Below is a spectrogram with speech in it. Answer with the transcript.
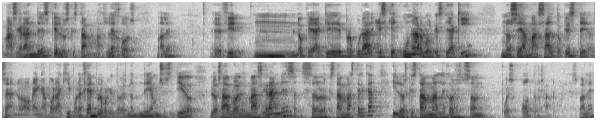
más grandes que los que están más lejos, ¿vale? Es decir, mm, lo que hay que procurar es que un árbol que esté aquí no sea más alto que este, o sea, no venga por aquí, por ejemplo, porque entonces no tendría mucho sentido. Los árboles más grandes son los que están más cerca y los que están más lejos son, pues, otros árboles, ¿vale?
